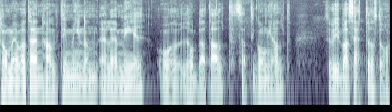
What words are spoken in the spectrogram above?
Tommy har varit här en halvtimme innan eller mer och roddat allt, satt igång allt. Så vi bara sätter oss då.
